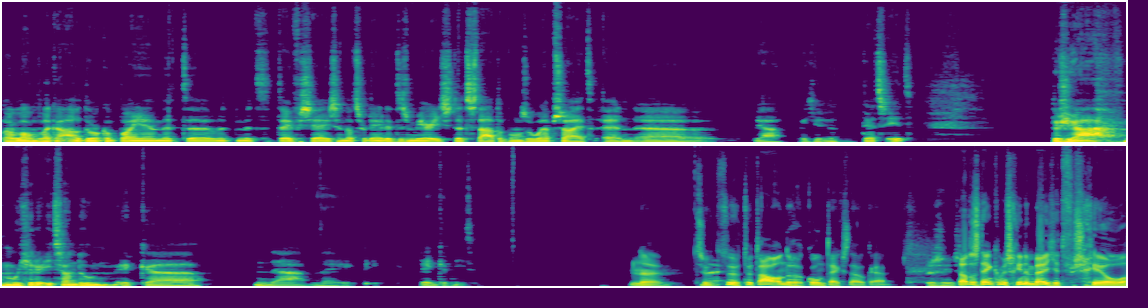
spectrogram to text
landelijke outdoor campagne met, uh, met, met TVC's en dat soort dingen. Dit is meer iets dat staat op onze website. En uh, ja, weet je, that's it. Dus ja, moet je er iets aan doen? Ik, nou, nee, ik, denk het niet. Nee, het is een totaal andere context ook. Hè? Precies. Dat is denk ik misschien een beetje het verschil.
